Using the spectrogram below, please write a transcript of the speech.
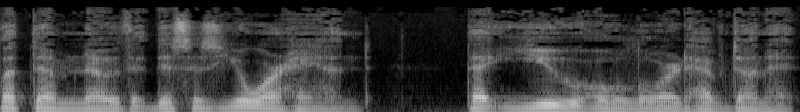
Let them know that this is your hand, that you, O Lord, have done it.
